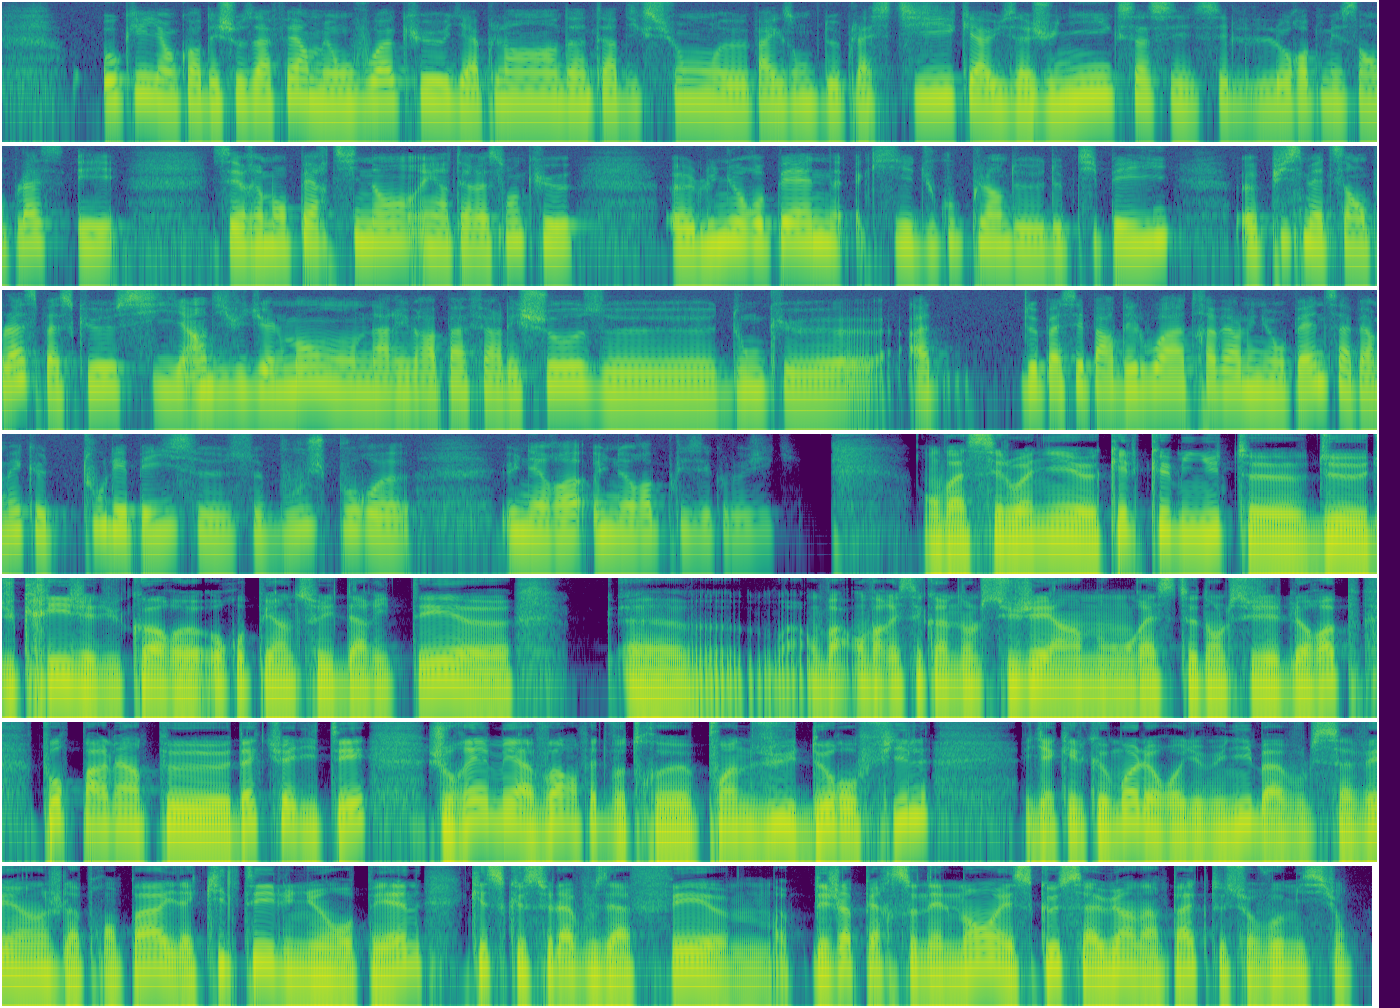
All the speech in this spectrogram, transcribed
ok, il y a encore des choses à faire, mais on voit qu'il y a plein d'interdictions, par exemple de plastique à usage unique. Ça, c'est l'Europe met ça en place et c'est vraiment pertinent et intéressant que l'Union européenne, qui est du coup plein de, petits pays, euh, puisse mettre ça en place parce que si individuellement on n'arrivera pas à faire les choses, donc de passer par des lois à travers l'Union européenne, ça permet que tous les pays se, bougent pour une, Europe plus écologique. On va s'éloigner quelques minutes du CRIG et du corps européen de solidarité. Euh, on, va, on va rester quand même dans le sujet, hein, mais on reste dans le sujet de l'Europe pour parler un peu d'actualité. J'aurais aimé avoir en fait votre point de vue d'europhile. Il y a quelques mois, le Royaume-Uni, bah, vous le savez, hein, je l'apprends pas, il a quitté l'Union européenne. Qu'est-ce que cela vous a fait euh, déjà personnellement Est-ce que ça a eu un impact sur vos missions?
